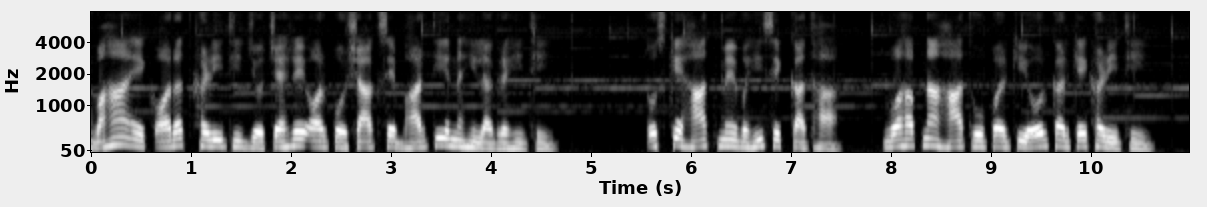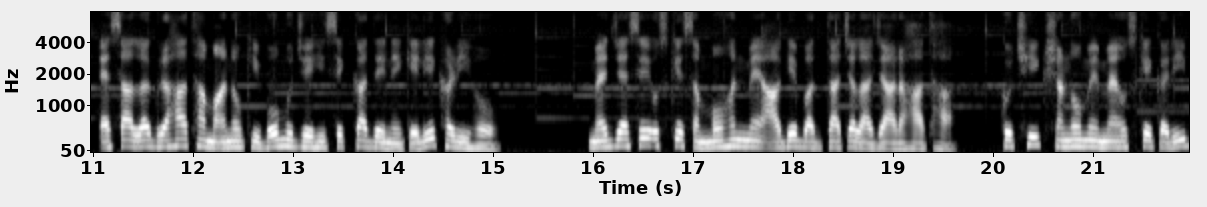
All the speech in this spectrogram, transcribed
वहाँ एक औरत खड़ी थी जो चेहरे और पोशाक से भारतीय नहीं लग रही थी। उसके हाथ में वही सिक्का था। वह अपना हाथ ऊपर की ओर करके खड़ी थी। ऐसा लग रहा था मानो कि वो मुझे ही सिक्का देने के लिए खड़ी हो। मैं जैसे उसके सम्मोहन में आगे बढ़ता चला जा रहा था। कुछ ही क्षणों में मैं उसके करीब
